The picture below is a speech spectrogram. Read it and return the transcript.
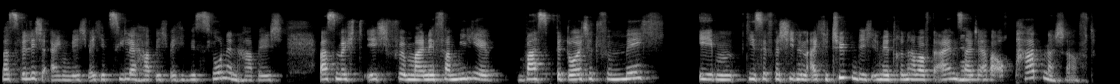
was will ich eigentlich? Welche Ziele habe ich? Welche Visionen habe ich? Was möchte ich für meine Familie? Was bedeutet für mich eben diese verschiedenen Archetypen, die ich in mir drin habe, auf der einen ja. Seite, aber auch Partnerschaft?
